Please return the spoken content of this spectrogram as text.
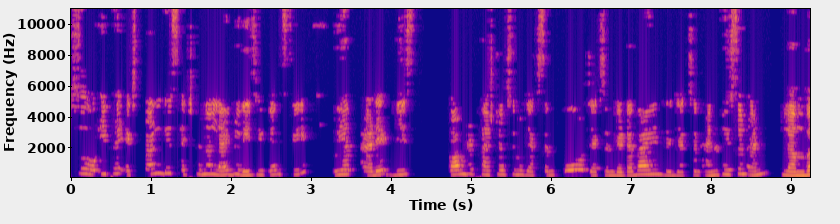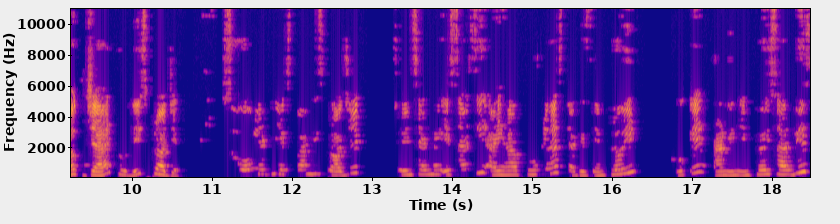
So if I expand this external libraries, you can see we have added this com.fasterxml Jackson Jackson databind, the Jackson annotation and Lombok jar to this project. So let me expand this project. So inside my SRC, I have two class that is employee. Okay. And in employee service,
